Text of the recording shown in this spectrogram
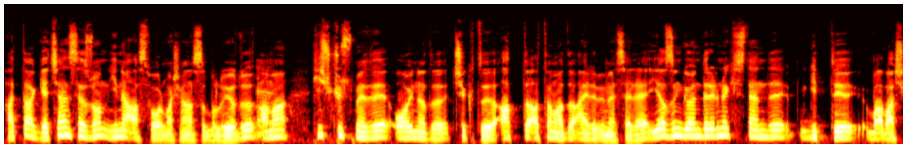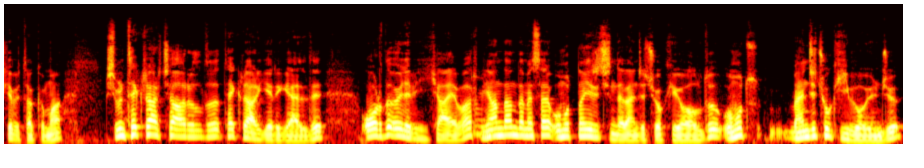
hatta geçen sezon yine az forma şansı buluyordu evet. ama hiç küsmedi, oynadı, çıktı, attı, atamadı ayrı bir mesele. Yazın gönderilmek istendi, gitti başka bir takıma. Şimdi tekrar çağrıldı, tekrar geri geldi. Orada öyle bir hikaye var. Evet. Bir yandan da mesela Umut Nayır için de bence çok iyi oldu. Umut bence çok iyi bir oyuncu.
